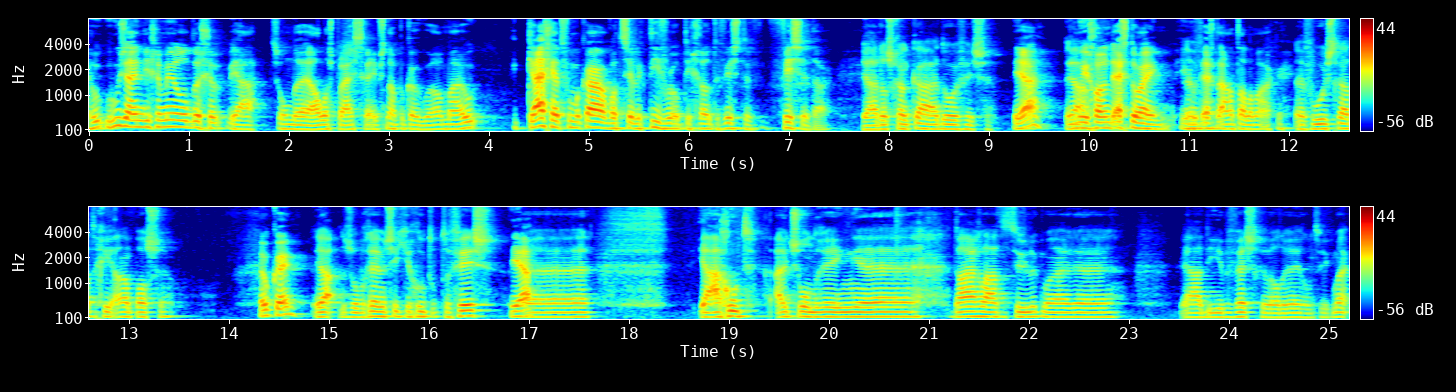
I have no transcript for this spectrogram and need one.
hoe, hoe zijn die gemiddelde, ge- ja, zonder alles prijs te geven, snap ik ook wel, maar hoe krijg je het voor elkaar om wat selectiever op die grote vis te vissen daar? Ja, dat is gewoon kaart doorvissen. Ja? Dan Ja. moet je gewoon echt doorheen. Je moet echt aantallen maken. En voerstrategie aanpassen. Oké. Ja, dus op een gegeven moment zit je goed op de vis. Ja. Eh, ja, goed. Uitzondering eh daar gelaten natuurlijk. Maar eh, ja, die bevestigen wel de regel natuurlijk. Maar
